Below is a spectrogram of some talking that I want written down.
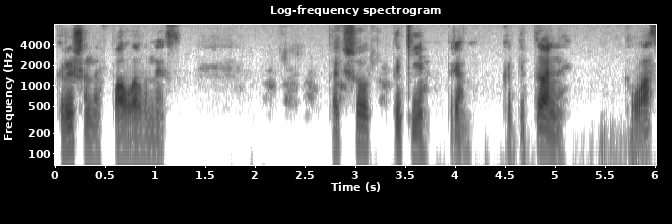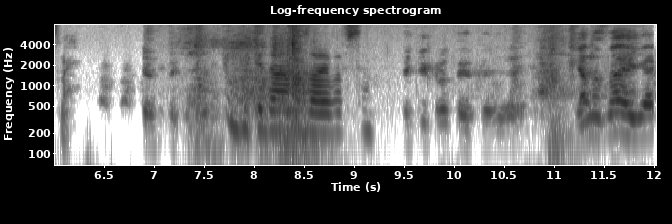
криша не впала вниз. Так що такі прям капітальний, класний. Викидаємо зайве все. Такі крутити. Я не знаю, як.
